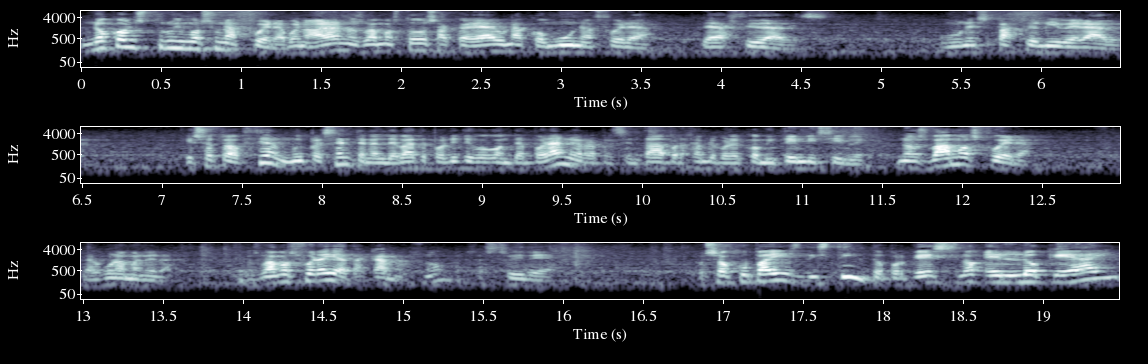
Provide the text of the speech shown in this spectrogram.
No construimos una fuera. Bueno, ahora nos vamos todos a crear una comuna fuera de las ciudades. Un espacio liberado. Que es otra opción muy presente en el debate político contemporáneo, representada, por ejemplo, por el Comité Invisible. Nos vamos fuera, de alguna manera. Nos vamos fuera y atacamos, ¿no? Esa es su idea. Pues ocupáis distinto, porque es ¿no? en lo que hay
